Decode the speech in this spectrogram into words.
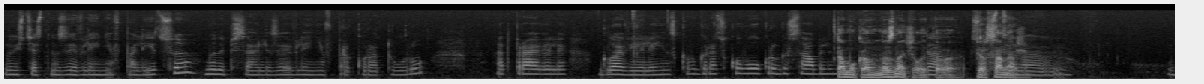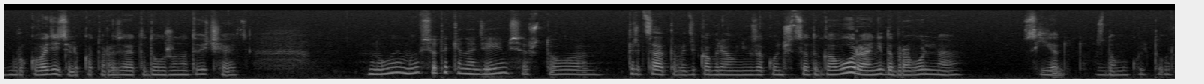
ну, естественно, заявление в полицию, мы написали заявление в прокуратуру, отправили главе Ленинского городского округа Саблин. Тому, кого назначил да, этого персонажа. руководителю, который за это должен отвечать. Ну и мы все-таки надеемся, что 30 декабря у них закончится договор, и они добровольно съедут с Дома культуры.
